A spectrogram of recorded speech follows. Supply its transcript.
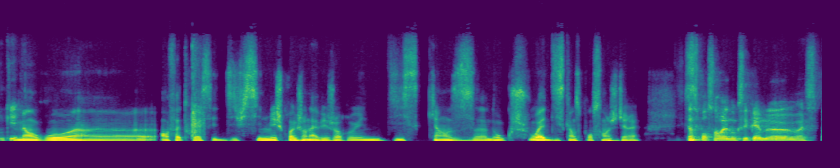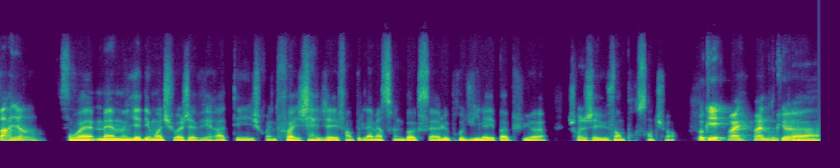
Ok. Mais en gros, en fait, ouais, c'est difficile, mais je crois que j'en avais genre une 10, 15, donc ouais, 10-15%, je dirais. 15%, ouais, donc c'est quand même ouais, c'est pas rien. hein. Ouais, même il y a des mois, tu vois, j'avais raté, je crois, une fois, j'avais fait un peu de la merde sur une box, euh, le produit, il n'avait pas plu, euh, je crois que j'ai eu 20%, tu vois. Ok, ouais, ouais, donc. Donc, euh, euh,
